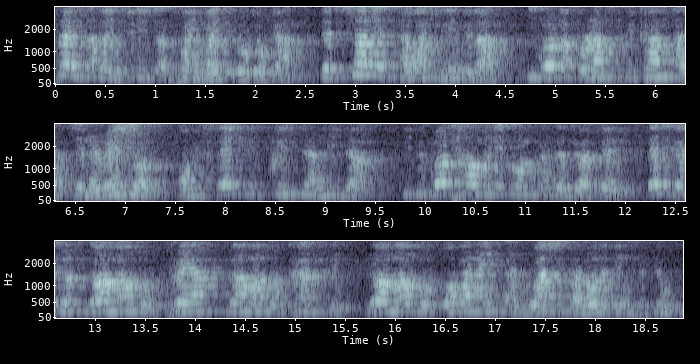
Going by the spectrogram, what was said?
Friends, as I finish before I invite Dr. Gan, the challenge I want to leave with us, in order for us to become a generation of effective Christian leaders, it is not how many conferences you attend. Let me tell you, no amount of prayer, no amount of counseling, no amount of overnights and worship and all the things we do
